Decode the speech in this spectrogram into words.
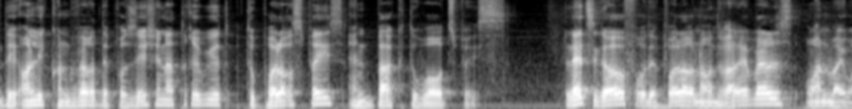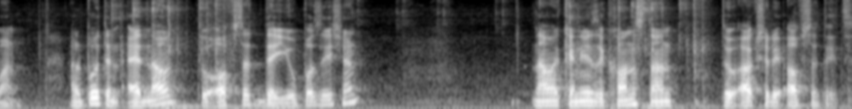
They only convert the position attribute to polar space and back to world space. Let's go for the polar node variables one by one. I'll put an add node to offset the U position. Now I can use a constant to actually offset it.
